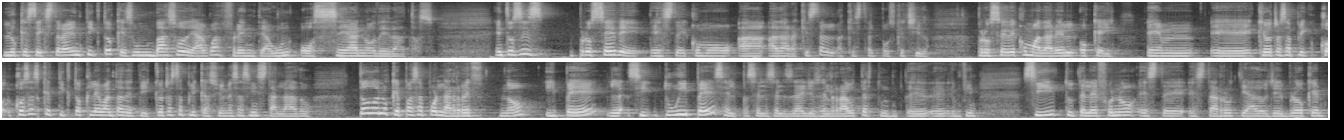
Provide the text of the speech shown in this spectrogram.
lo que se extrae en TikTok es un vaso de agua frente a un océano de datos. Entonces procede este como a, dar aquí está, aquí está el post que chido. Procede como a dar el ok. Em, eh, ¿Qué otras cosas que TikTok levanta de ti? ¿Qué otras aplicaciones has instalado? Todo lo que pasa por la red, no IP. si tu IP es el, pues da a ellos el router, tu, eh, eh, en fin si tu teléfono este, está ruteado, jailbroken,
